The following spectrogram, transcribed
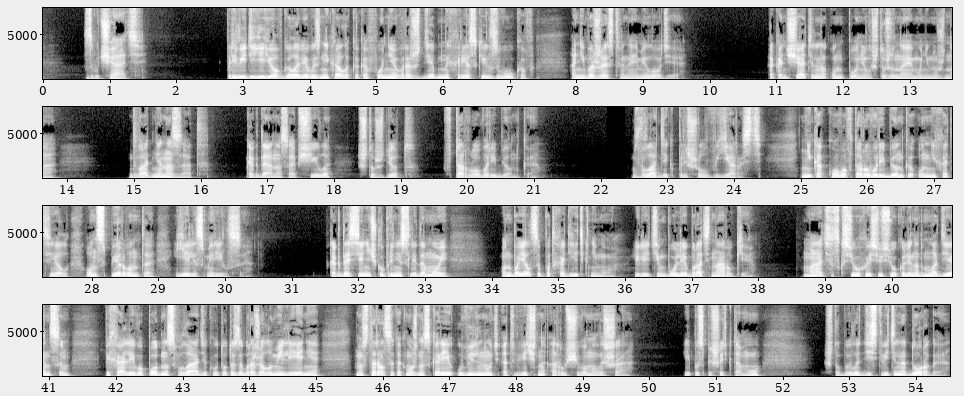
звучать. При виде ее в голове возникала какофония враждебных резких звуков, а не божественная мелодия. Окончательно он понял, что жена ему не нужна. Два дня назад, когда она сообщила, что ждет второго ребенка. Владик пришел в ярость. Никакого второго ребенка он не хотел, он с первым-то еле смирился. Когда Сенечку принесли домой, он боялся подходить к нему или тем более брать на руки. Мать с Ксюхой сюсюкали над младенцем, пихали его под нос Владику, тот изображал умиление, но старался как можно скорее увильнуть от вечно орущего малыша и поспешить к тому, что было действительно дорого.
